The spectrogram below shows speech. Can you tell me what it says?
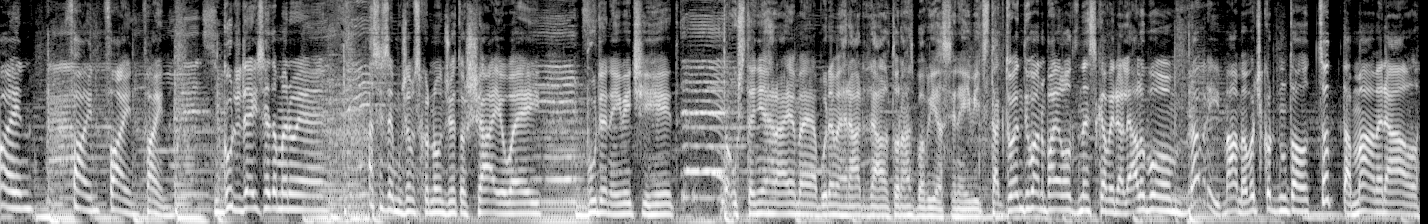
Fajn, fajn, fajn, fajn. Good Day se to jmenuje. Asi se můžeme shodnout, že to Shy Away bude největší hit. To už stejně hrajeme a budeme hrát dál, to nás baví asi nejvíc. Tak 21 Pilots dneska vydali album. Dobrý, máme očkodnuto, co tam máme dál?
